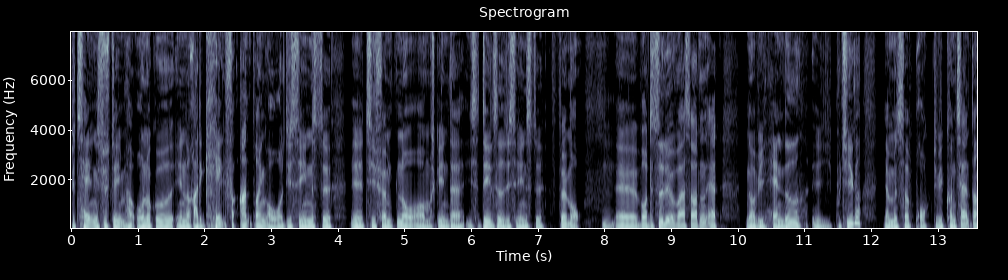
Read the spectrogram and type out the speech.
betalingssystem har undergået en radikal forandring over de seneste øh, 10-15 år, og måske endda i særdeleshed de seneste 5 år. Mm. Øh, hvor det tidligere var sådan, at når vi handlede i butikker, jamen så brugte vi kontanter,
